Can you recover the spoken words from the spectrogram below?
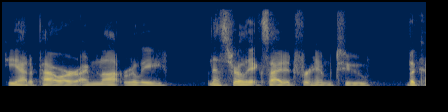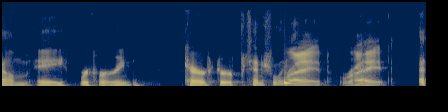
he had a power. I'm not really necessarily excited for him to become a recurring character potentially. Right, right.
